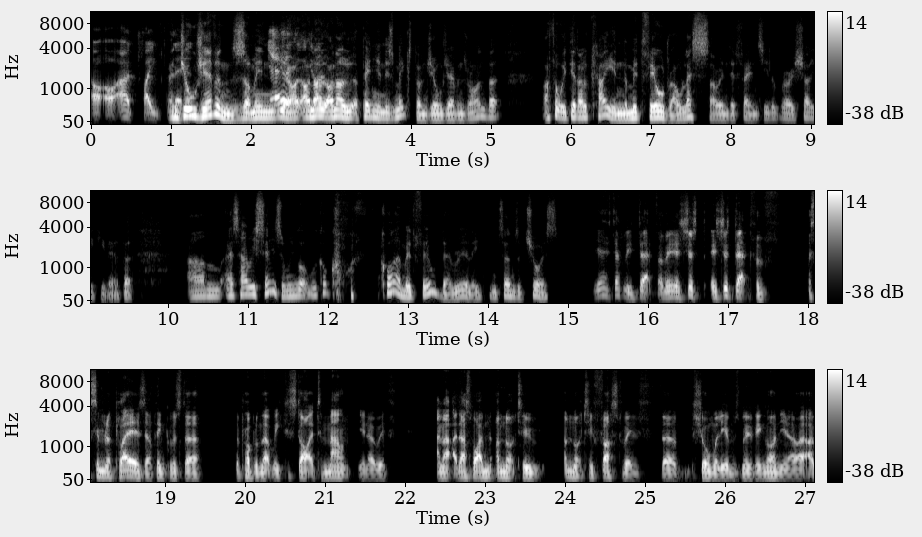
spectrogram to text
I, I, I'd play And Leonard. George Evans. I mean, Yeah, you know, I, I know. I know, opinion is mixed on George Evans, Ryan, but I thought we did okay in the midfield role, less so in defence. He looked very shaky there, but um, as Harry says, and we've got we've got quite, quite a midfield there, really, in terms of choice. Yeah, it's definitely depth. I mean, it's just it's just depth of similar players. I think was the the problem that we started to mount. You know, with and I, that's why I'm I'm not too I'm not too fussed with uh, Shaun Williams moving on. You know, I, I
